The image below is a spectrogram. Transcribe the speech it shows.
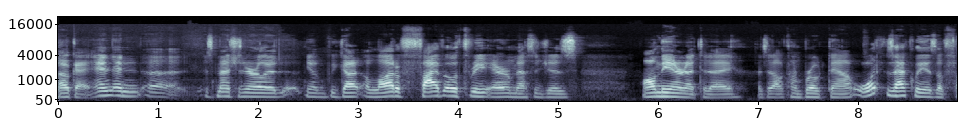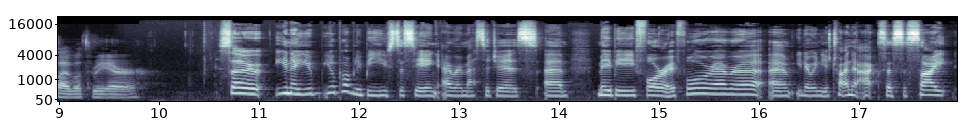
Okay, and and uh, as mentioned earlier, you know, we got a lot of 503 error messages on the internet today, as it all kind of broke down. What exactly is a 503 error? So, you know, you, you'll probably be used to seeing error messages, um, maybe 404 error, um, you know, when you're trying to access a site.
